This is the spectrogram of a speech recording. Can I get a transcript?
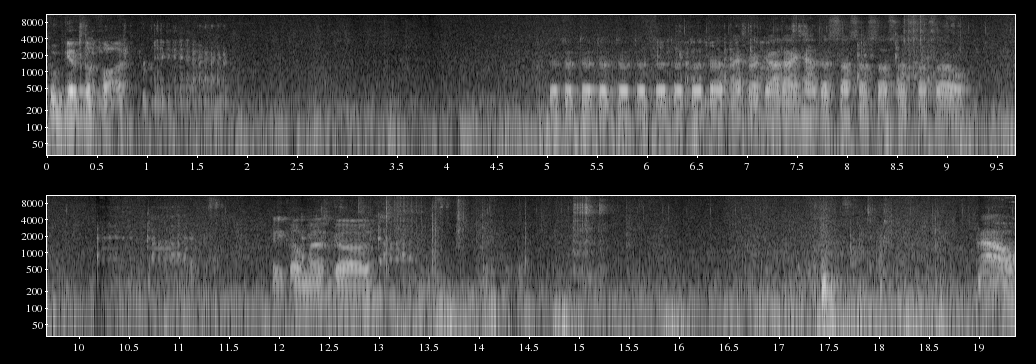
who gives a fuck. I forgot I had the so so so so so so. Become mascot. Ow.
